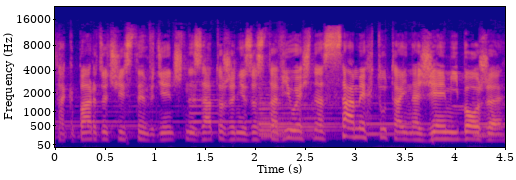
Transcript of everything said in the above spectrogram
tak bardzo Ci jestem wdzięczny za to, że nie zostawiłeś nas samych tutaj na ziemi, Boże.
